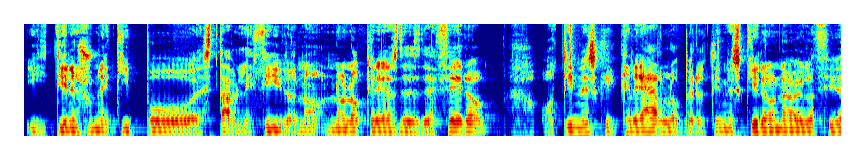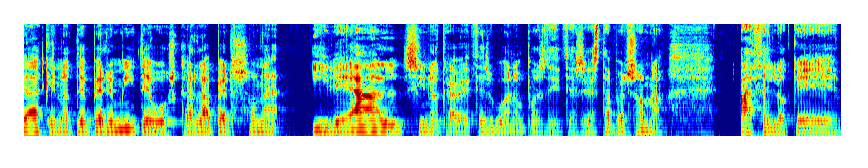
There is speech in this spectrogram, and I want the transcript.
y tienes un equipo establecido, ¿no? no lo creas desde cero, o tienes que crearlo, pero tienes que ir a una velocidad que no te permite buscar la persona ideal, sino que a veces, bueno, pues dices, esta persona hace lo que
